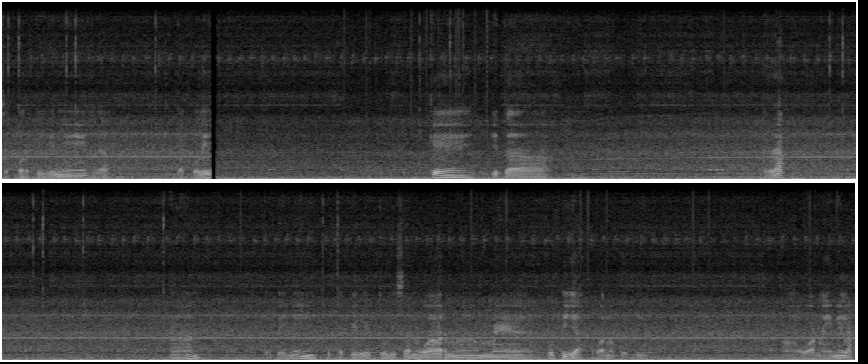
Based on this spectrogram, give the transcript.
seperti ini ya. Kita klik. Oke kita gerak nah ini kita pilih tulisan warna merah putih ya warna putih. Nah, warna inilah.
